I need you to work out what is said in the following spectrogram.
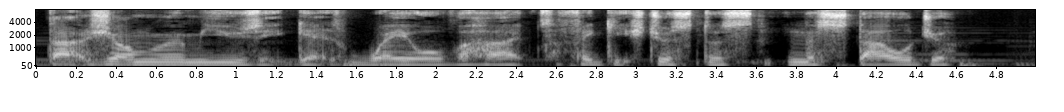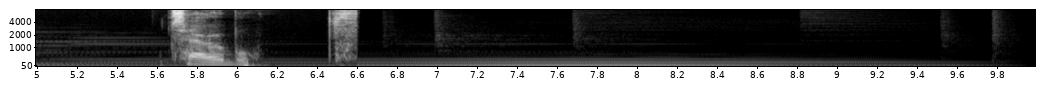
that genre of music gets way overhyped. I think it's just a nostalgia. Terrible.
